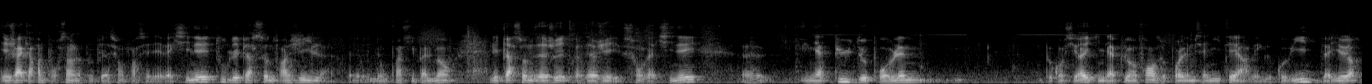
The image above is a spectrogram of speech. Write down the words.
déjà 40% de la population française est vaccinée, toutes les personnes fragiles, donc principalement les personnes âgées et très âgées, sont vaccinées. il n'y a plus de problème, on peut considérer qu'il n'y a plus en France de problème sanitaire avec le Covid. D'ailleurs,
